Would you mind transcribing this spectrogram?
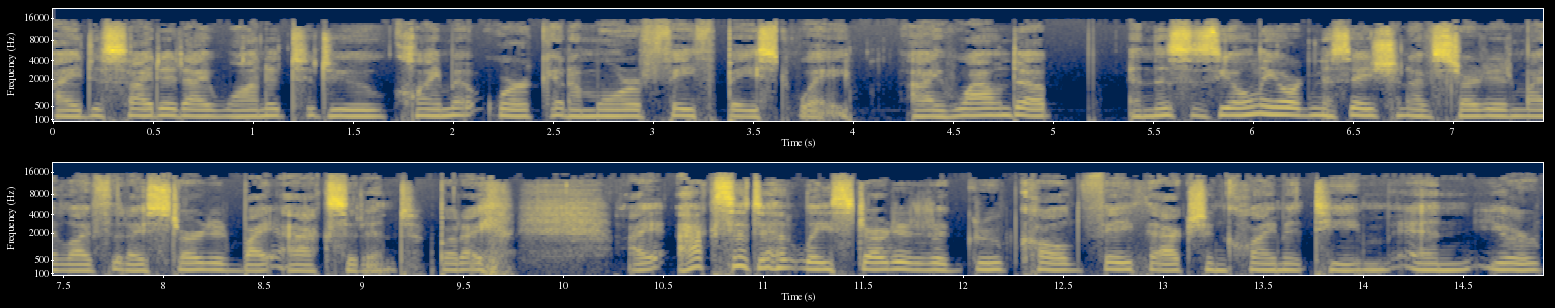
I decided I wanted to do climate work in a more faith based way. I wound up and this is the only organization I've started in my life that I started by accident. But I, I accidentally started a group called Faith Action Climate Team. And your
